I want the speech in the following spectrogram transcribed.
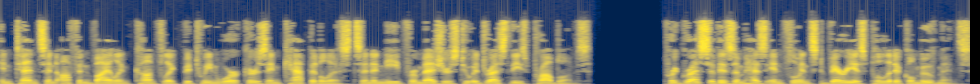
intense and often violent conflict between workers and capitalists and a need for measures to address these problems. Progressivism has influenced various political movements.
